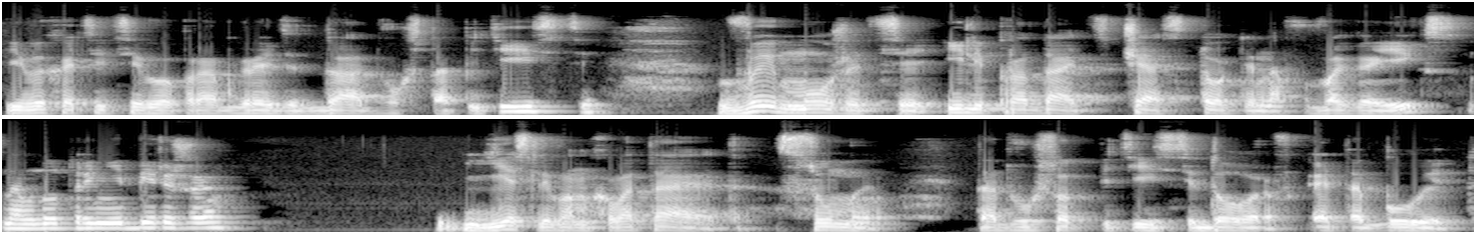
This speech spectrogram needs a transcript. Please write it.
и вы хотите его проапгрейдить до 250, вы можете или продать часть токенов VGX на внутренней бирже, если вам хватает суммы до 250 долларов, это будет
